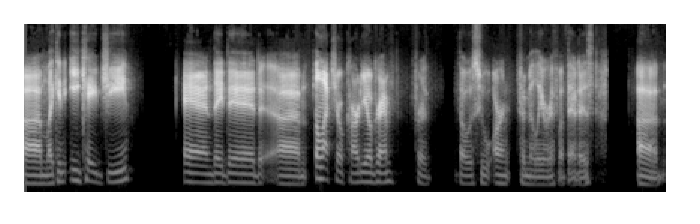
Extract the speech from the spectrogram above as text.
um, like an EKG and they did um, electrocardiogram for those who aren't familiar with what that is. Um,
